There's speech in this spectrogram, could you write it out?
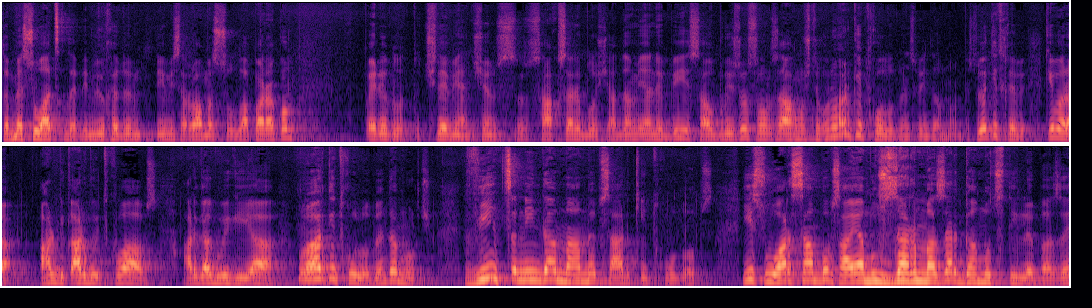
და მე სულ აწყდები მიუხედავად იმისა რომ ამას სულ ლაპარაკობ პერიოდულად ჩნდებიან ჩემს სახსარებლოში ადამიანები, საუბრიზოს, რომელსაც აღმოჩნდება, რომ არ კითხულობენ წმინდა მამებს. ვეკითხები, კი არა, არ მიკარგვი თქვავს, არ გაგვიგია, ნუ არ კითხულობენ და მორჩა. ვინ წმინდა მამებს არ კითხულობს, ის უარს ამბობს აი ამ უზარმაზარ გამოცდილებაზე,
